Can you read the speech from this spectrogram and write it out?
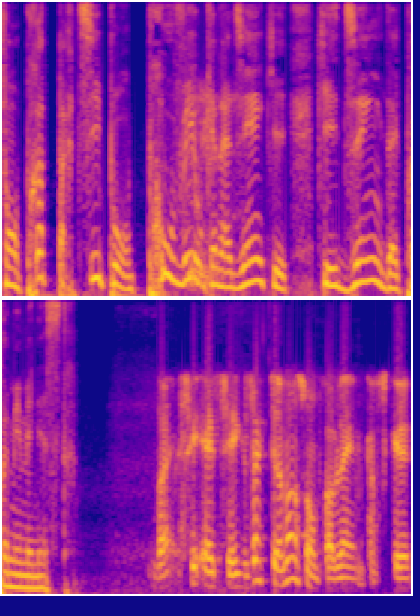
son propre parti pour prouver aux Canadiens qu'il est digne d'être premier ministre? Ben, c'est exactement son problème, parce que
